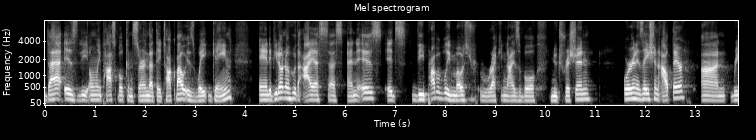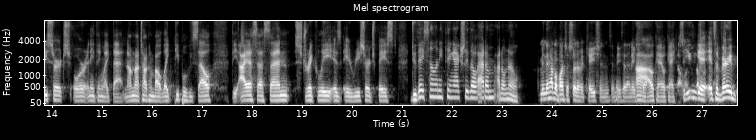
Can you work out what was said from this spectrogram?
that is the only possible concern that they talk about is weight gain. And if you don't know who the ISSN is, it's the probably most recognizable nutrition organization out there on research or anything like that. And I'm not talking about like people who sell. The ISSN strictly is a research based. Do they sell anything actually though, Adam? I don't know. I mean, they have a bunch of certifications and things of that nature. Ah, okay, okay. So you can get it's a very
